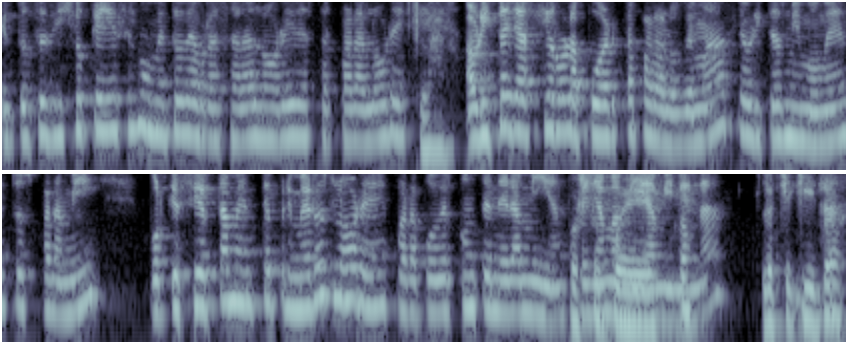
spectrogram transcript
Entonces dije, ok, es el momento de abrazar a Lore y de estar para Lore. Ahorita ya cierro la puerta para los demás y ahorita es mi momento, es para mí, porque ciertamente primero es Lore para poder contener a Mía. Se llama Mía, mi nena. La chiquita.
